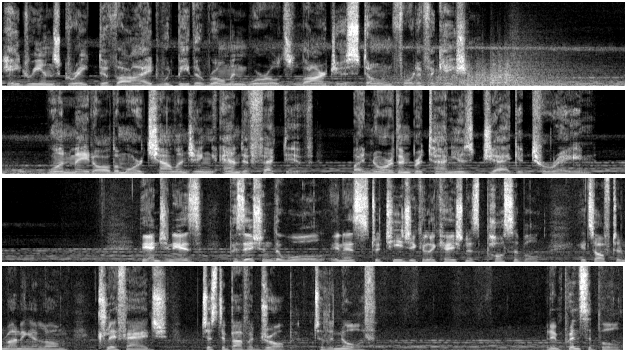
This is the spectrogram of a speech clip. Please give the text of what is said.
Hadrian's Great Divide would be the Roman world's largest stone fortification. One made all the more challenging and effective by northern Britannia's jagged terrain. The engineers positioned the wall in as strategic a location as possible. It's often running along cliff edge just above a drop to the north. But in principle,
